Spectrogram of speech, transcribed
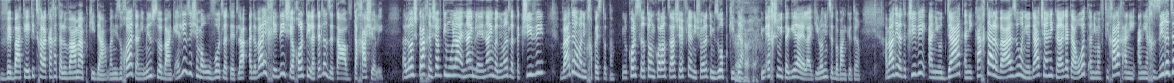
ובאתי, הייתי צריכה לקחת הלוואה מהפקידה. ואני זוכרת, אני מינוס בבנק, אין לי איזה שהם ערובות לתת לה, הדבר היחידי שיכולתי לתת לה זה את ההבטחה שלי. אני לא אשכח, ישבתי מולה עיניים לעיניים, ואני אומרת לה, תקשיבי, ועד היום אני מחפשת אותה. כאילו, כל סרטון, כל הרצאה שיש לי, אני שואלת אם זו הפקידה, אם איכשהו היא תגיע אליי, כי היא לא נמצאת בבנק יותר. אמרתי לה, תקשיבי, אני יודעת, אני אקח את ההלוואה הזו, אני יודעת שאין לי כרגע את הערובות, אני מבטיחה לך, אני, אני אחזיר את זה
